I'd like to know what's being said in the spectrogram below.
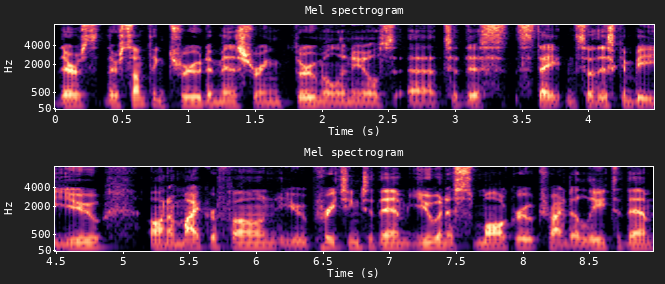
There's there's something true to ministering through millennials uh, to this state, and so this can be you on a microphone, you preaching to them, you in a small group trying to lead to them,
